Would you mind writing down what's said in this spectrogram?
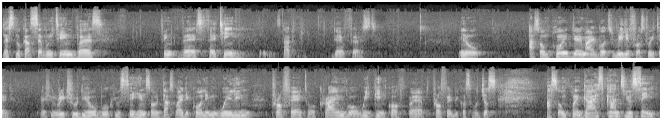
Let's look at 17, verse, I think verse 13. Start there first. You know, at some point, Jeremiah got really frustrated. If you read through the whole book, you see him, so that's why they call him wailing prophet or crying or weeping uh, prophet because it was just at some point, guys, can't you see?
